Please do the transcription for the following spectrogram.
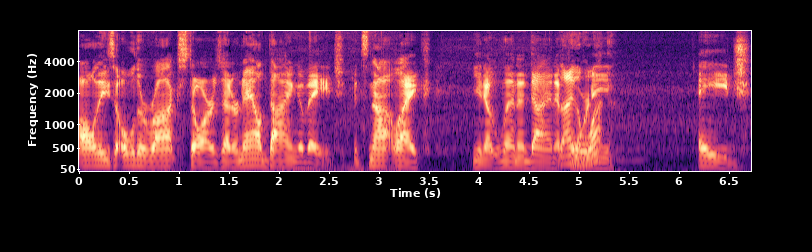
all these older rock stars that are now dying of age. It's not like you know Lennon dying at Dying forty. what? Age.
